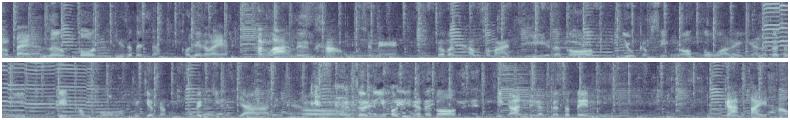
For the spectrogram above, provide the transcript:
ตั้งแต่เริ่มต้นที่จะเป็นแบบเขาเรียกอะไรอะข้างล่างเนินเขาใช่ไหม พื่อแบบทำสมาธิแล้วก็อยู่กับสิ่งรอบตัวอะไรอย่างเงี้ยแล้วก็จะมีกลิ่นหอมๆที่เกี่ยวกับเป็นกลิ่นหญ้าอะไรอย่างเงี้ยอ๋อแต่เจอร์นี่เขาดีนะแล้วก็อีกอันหนึ่งอะก็จะเป็นการไต่เขา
